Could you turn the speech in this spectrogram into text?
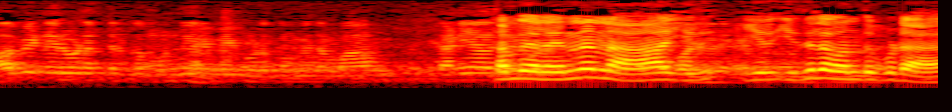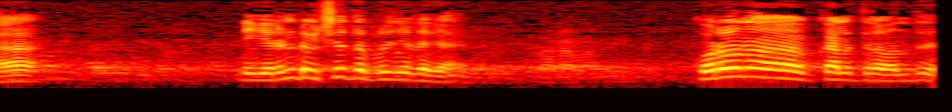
ஆவி நிறுவனத்திற்கு முன்னுரிமை கொடுக்கும் விதமா தனியார் தம்பி அதில் என்னன்னா இது இது- இதுல வந்து கூட நீங்க ரெண்டு விஷயத்தை புரிஞ்சுடுங்க கொரோனா காலத்துல வந்து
